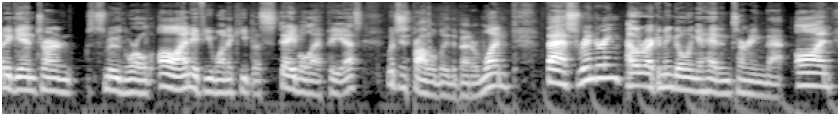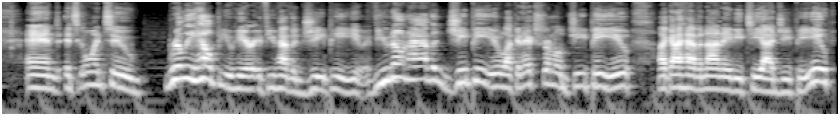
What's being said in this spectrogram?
But again, turn Smooth World on if you want to keep a stable FPS, which is probably the better one. Fast rendering, I would recommend going ahead and turning that on. And it's going to really help you here if you have a GPU. If you don't have a GPU, like an external GPU, like I have a 980 Ti GPU,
